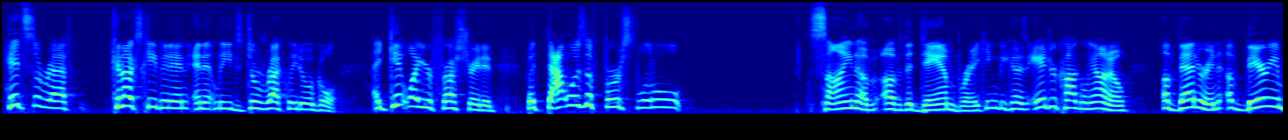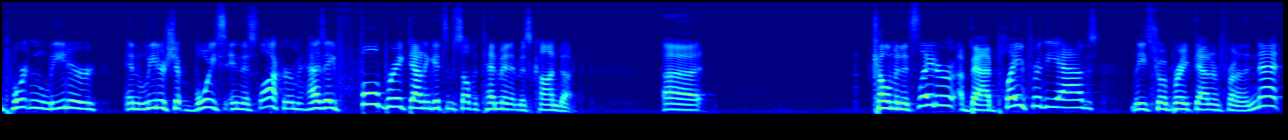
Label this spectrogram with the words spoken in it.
hits the ref, Canucks keep it in, and it leads directly to a goal. I get why you're frustrated, but that was the first little sign of, of the dam breaking because Andrew Cogliano, a veteran, a very important leader and leadership voice in this locker room, has a full breakdown and gets himself a 10 minute misconduct. Uh, couple minutes later, a bad play for the Avs leads to a breakdown in front of the net.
